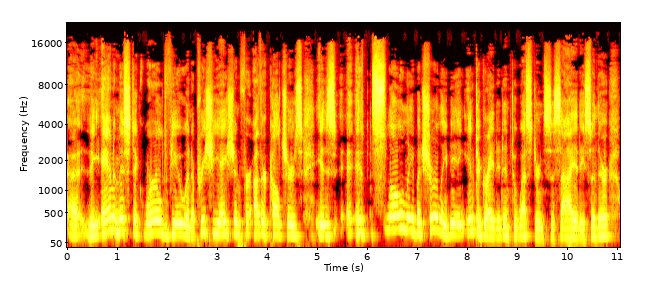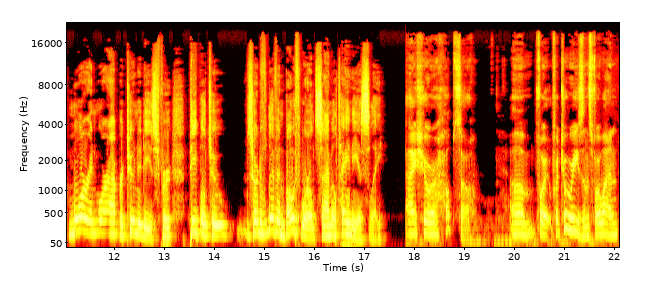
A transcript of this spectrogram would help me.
uh, the animistic worldview and appreciation for other cultures is, is slowly but surely being integrated into Western society. So there are more and more opportunities for people to sort of live in both worlds simultaneously. I sure hope so. Um, for for two reasons. For one,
